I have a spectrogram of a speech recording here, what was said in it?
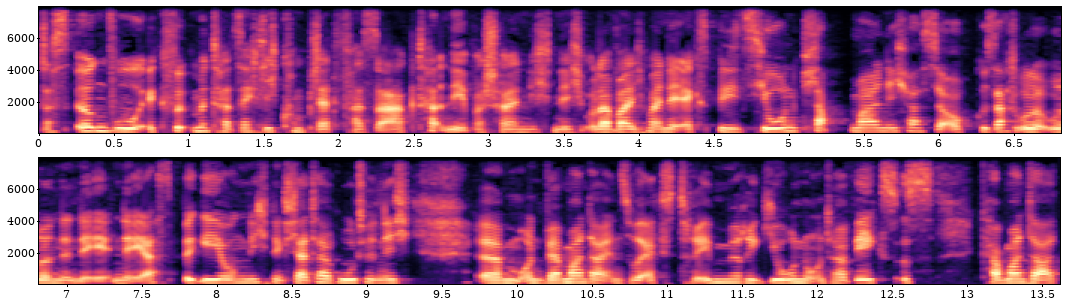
dass irgendwo Equipment tatsächlich komplett versagt hat? Nee, wahrscheinlich nicht. Oder weil ich meine, Expedition klappt mal nicht, hast du ja auch gesagt, oder, oder eine, eine Erstbegehung nicht, eine Kletterroute nicht. Ähm, und wenn man da in so extremen Regionen unterwegs ist, kann man da,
